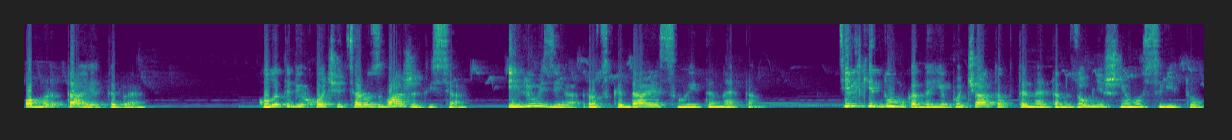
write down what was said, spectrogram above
огортає тебе. Коли тобі хочеться розважитися, Ілюзія розкидає свої тенета. Тільки думка дає початок тенетам зовнішнього світу.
